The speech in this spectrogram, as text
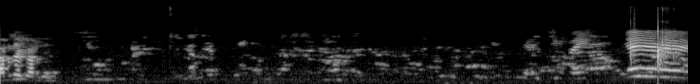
ਕੱਢ ਦੇ ਕੱਢ ਦੇ Yay!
